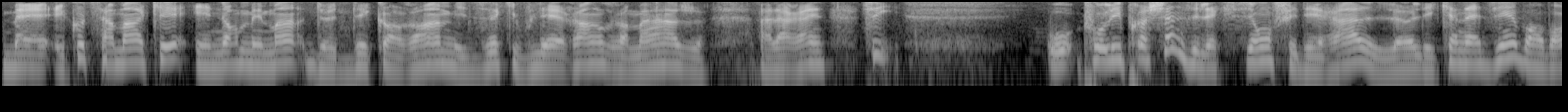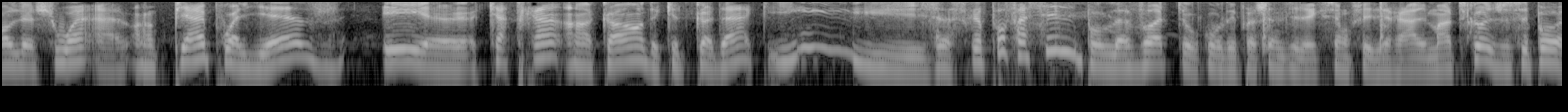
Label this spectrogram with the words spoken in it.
Mais écoute, ça manquait énormément de décorum. Il disait qu'il voulait rendre hommage à la reine. Tu au- pour les prochaines élections fédérales, les Canadiens vont avoir le choix entre Pierre Poilievre et euh, quatre ans encore de Kid Kodak. Hi, ça serait pas facile pour le vote au cours des prochaines élections fédérales. Mais en tout cas, je sais pas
